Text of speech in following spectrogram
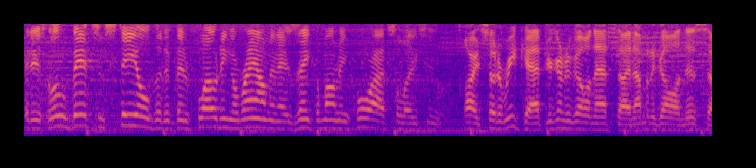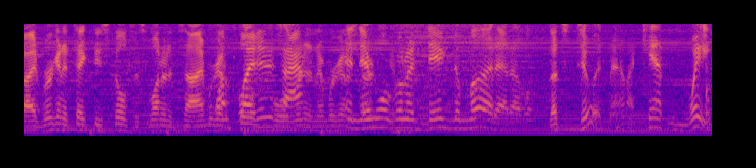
It is little bits of steel that have been floating around in that zinc ammonium chloride solution. All right, so to recap, you're going to go on that side. I'm going to go on this side. We're going to take these filters one at a time. We're going to pull them at a forward, time, and then we're going to and then we're going to dig the mud out of them. Let's do it, man. I can't wait.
